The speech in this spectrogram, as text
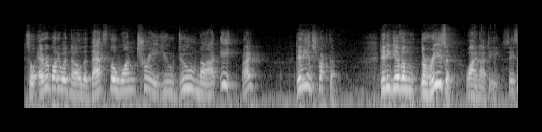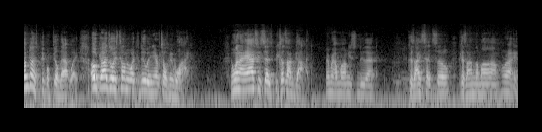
so everybody would know that that's the one tree you do not eat, right? Did he instruct them? Did he give them the reason why not to eat? See, sometimes people feel that way. Oh, God's always telling me what to do, but he never tells me why. And when I ask, he says, because I'm God. Remember how mom used to do that? Because I said so, because I'm the mom, right?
